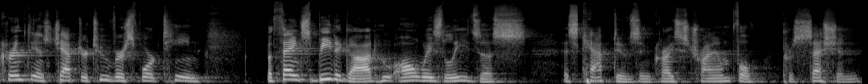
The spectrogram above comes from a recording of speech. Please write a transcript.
Corinthians chapter 2 verse 14, "But thanks be to God who always leads us as captives in Christ's triumphal procession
